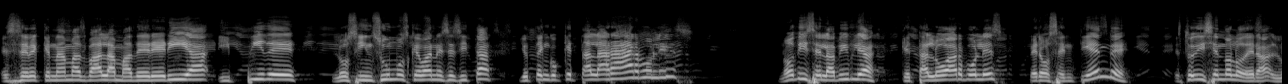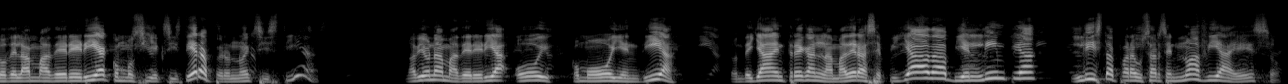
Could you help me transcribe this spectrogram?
ese se ve que nada más va a la maderería y pide los insumos que va a necesitar. Yo tengo que talar árboles. No dice la Biblia que taló árboles, pero se entiende. Estoy diciendo lo de la, lo de la maderería como si existiera, pero no existía. No había una maderería hoy como hoy en día, donde ya entregan la madera cepillada, bien limpia, lista para usarse. No había eso.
